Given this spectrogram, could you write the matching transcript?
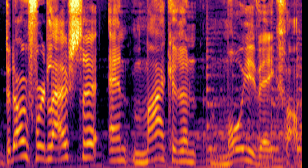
Bedankt voor het luisteren en maak er een mooie week van.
